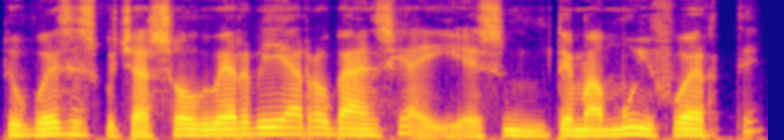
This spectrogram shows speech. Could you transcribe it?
tú puedes escuchar soberbia y arrogancia y es un tema muy fuerte,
